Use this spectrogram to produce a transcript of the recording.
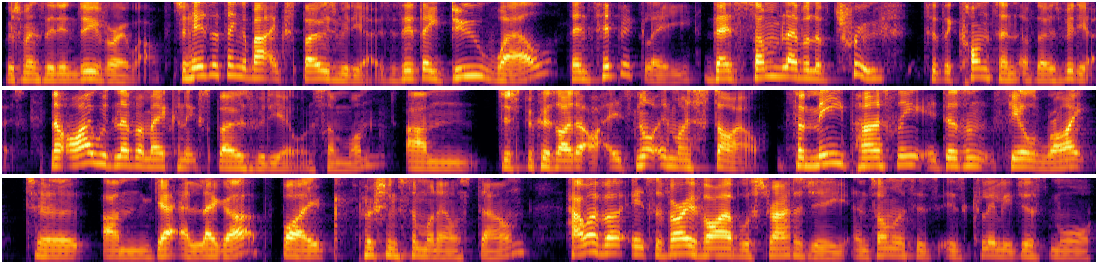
which means they didn't do very well. So here's the thing about expose videos is if they do well, then typically there's some level of truth to the content of those videos. Now, I would never make an expose video on someone, um, just because I don't, it's not in my style. For me personally, it doesn't feel right to um, get a leg up by pushing someone else down. However, it's a very viable strategy, and Thomas is, is clearly just more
